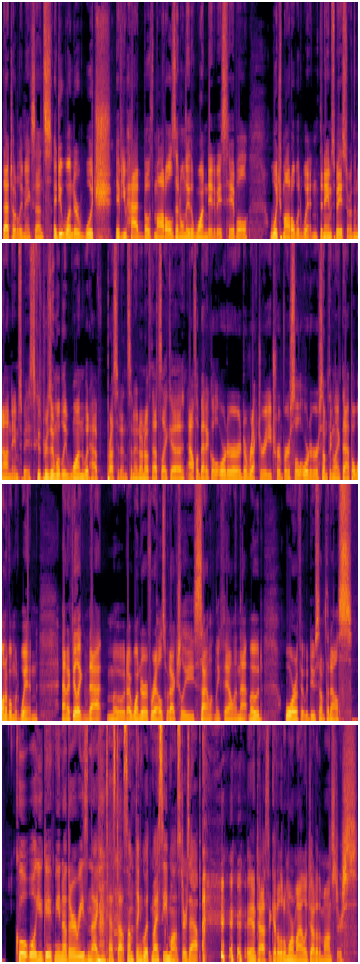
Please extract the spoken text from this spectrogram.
that totally makes sense. I do wonder which, if you had both models and only the one database table, which model would win, the namespace or the non-namespace? Because presumably one would have precedence, and I don't know if that's like a alphabetical order or a directory traversal order or something like that, but one of them would win. And I feel like that mode, I wonder if Rails would actually silently fail in that mode, or if it would do something else. Cool. Well, you gave me another reason that I can test out something with my Sea Monsters app. Fantastic. Get a little more mileage out of the monsters.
